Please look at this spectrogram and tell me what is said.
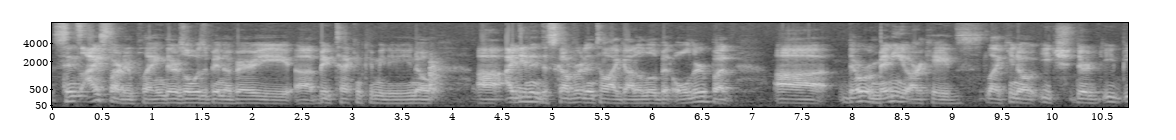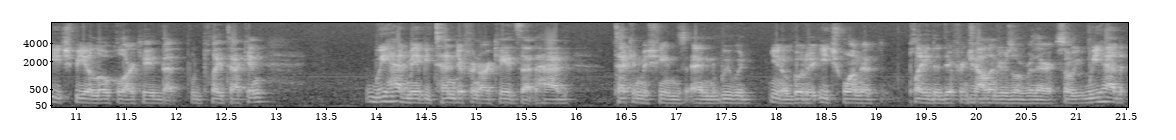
Since I started playing, there's always been a very uh, big Tekken community. You know, uh, I didn't discover it until I got a little bit older, but uh, there were many arcades. Like you know, each there each be a local arcade that would play Tekken. We had maybe ten different arcades that had Tekken machines, and we would you know go to each one and play the different challengers over there. So we had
